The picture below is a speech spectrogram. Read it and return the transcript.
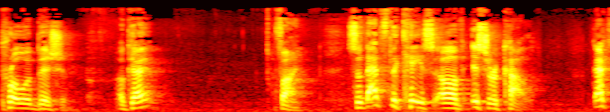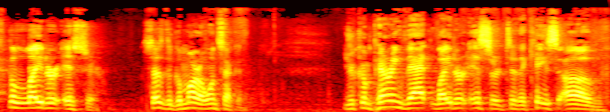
prohibition. Okay, fine. So that's the case of isser kal. That's the lighter isser. Says the Gemara. One second. You're comparing that lighter isser to the case of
